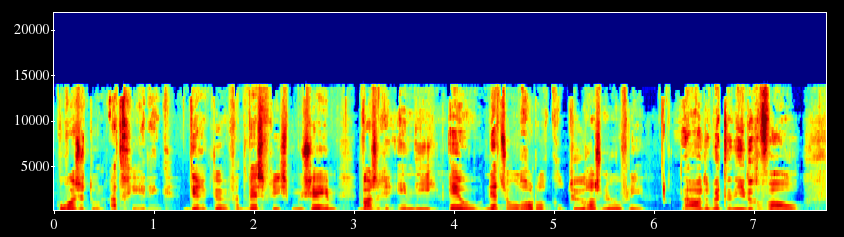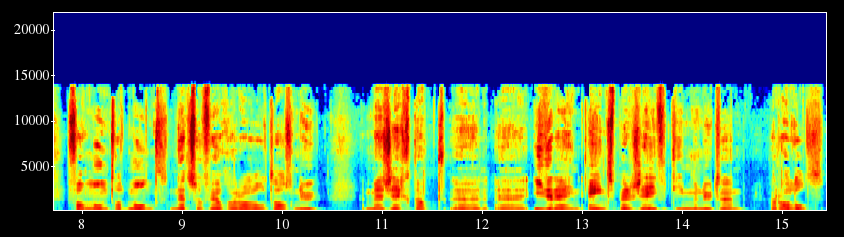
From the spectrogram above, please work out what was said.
hoe was het toen? Ad Geerdink, directeur van het Westfries Museum. Was er in die eeuw net zo'n roddelcultuur als nu of niet? Nou, er werd in ieder geval van mond tot mond net zoveel geroddeld als nu. Men zegt dat eh, eh, iedereen eens per 17 minuten roddelt.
